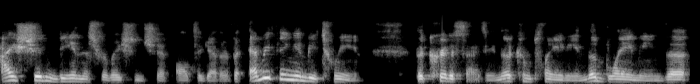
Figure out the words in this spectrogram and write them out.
I shouldn't be in this relationship altogether? But everything in between the criticizing, the complaining, the blaming, the,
